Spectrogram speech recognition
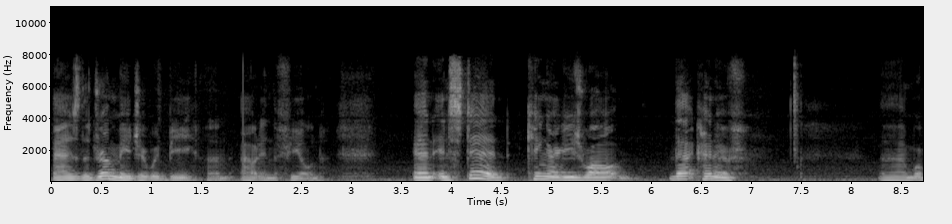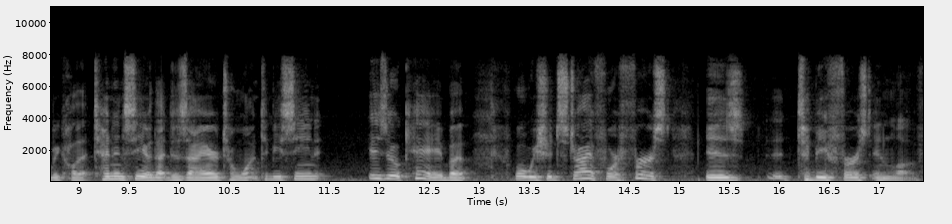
as the drum major would be um, out in the field. And instead, King argues, well, that kind of um, what we call that tendency or that desire to want to be seen is okay, but what we should strive for first is to be first in love.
